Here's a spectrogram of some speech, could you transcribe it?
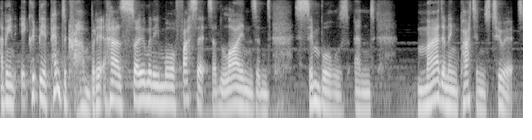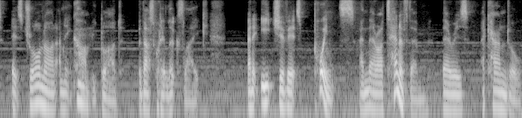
I mean, it could be a pentagram, but it has so many more facets and lines and symbols and maddening patterns to it. It's drawn on. I mean, it can't be blood, but that's what it looks like. And at each of its points, and there are 10 of them, there is a candle,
